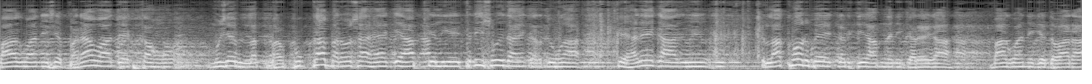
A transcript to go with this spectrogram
बागवानी से भरा हुआ देखता हूँ। मुझे पुक्का भरोसा है कि आपके लिए इतनी सुविधाएँ कर दूँगा कि हर एक आदमी लाखों रुपए एकड़ की आमदनी करेगा बागवानी के द्वारा।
